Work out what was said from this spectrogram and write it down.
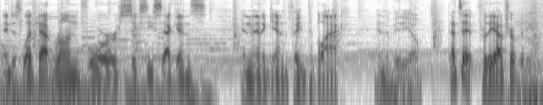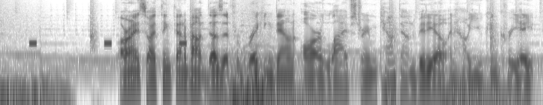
and just let that run for 60 seconds and then again fade to black in the video. That's it for the outro video. All right, so I think that about does it for breaking down our live stream countdown video and how you can create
